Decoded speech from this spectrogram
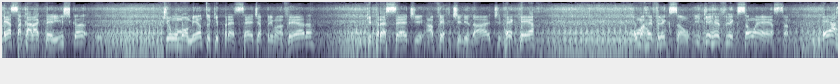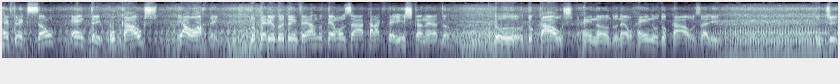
Essa característica de um momento que precede a primavera, que precede a fertilidade, requer uma reflexão. E que reflexão é essa? É a reflexão entre o caos e a ordem. No período do inverno temos a característica né, do, do, do caos reinando, né, o reino do caos ali. De,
